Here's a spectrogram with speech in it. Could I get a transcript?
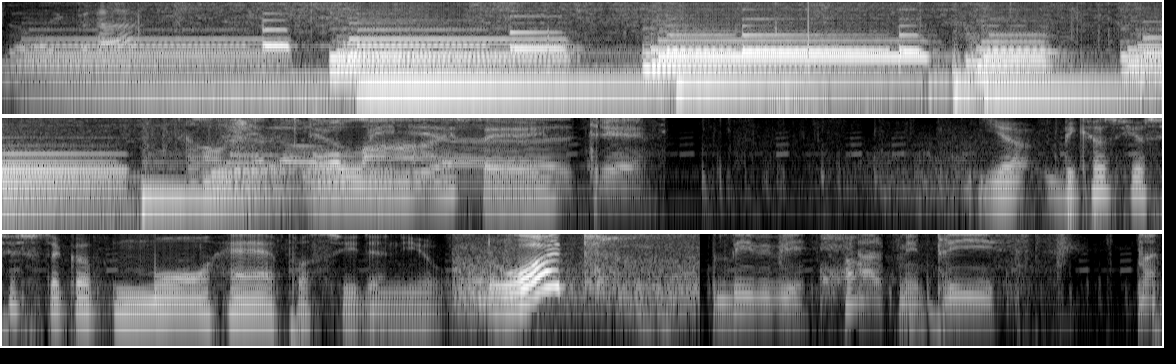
Yeah, because your sister got more hair pussy than you. What? B, B, B, help me, please. Man,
